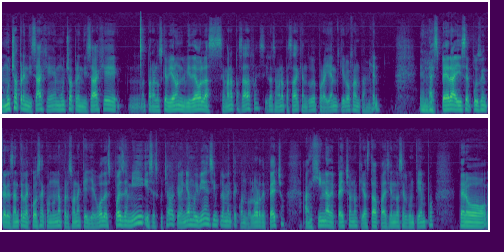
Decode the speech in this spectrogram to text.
mucho aprendizaje, mucho aprendizaje mm, para los que vieron el video la semana pasada, fue, sí, la semana pasada que anduve por allá en el quirófano también en la espera ahí se puso interesante la cosa con una persona que llegó después de mí y se escuchaba que venía muy bien, simplemente con dolor de pecho, angina de pecho, ¿no? Que ya estaba padeciendo hace algún tiempo. Pero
